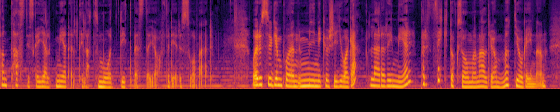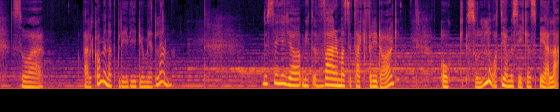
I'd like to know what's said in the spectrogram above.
fantastiska hjälpmedel till att må ditt bästa jag, för det är du så värd. Och är du sugen på en minikurs i yoga, lära dig mer, perfekt också om man aldrig har mött yoga innan. Så eh, välkommen att bli videomedlem. Nu säger jag mitt varmaste tack för idag. Och så låter jag musiken spela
